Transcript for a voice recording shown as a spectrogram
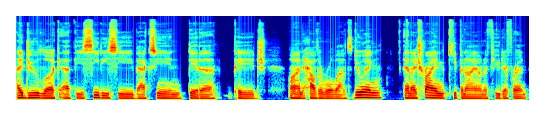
I do look at the CDC vaccine data page on how the rollout's doing. And I try and keep an eye on a few different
